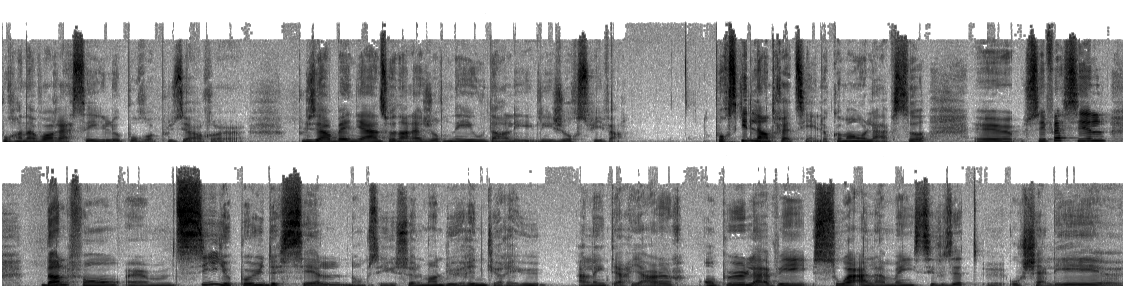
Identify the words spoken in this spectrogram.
pour en avoir assez là, pour plusieurs, euh, plusieurs baignades, soit dans la journée ou dans les, jours suivants. Pour ce qui est de l'entretien, comment on lave ça? Euh, c'est facile. Dans le fond, euh, s'il n'y a pas eu de sel, donc c'est seulement de l'urine qu'il y aurait eu à l'intérieur, on peut laver soit à la main si vous êtes au chalet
